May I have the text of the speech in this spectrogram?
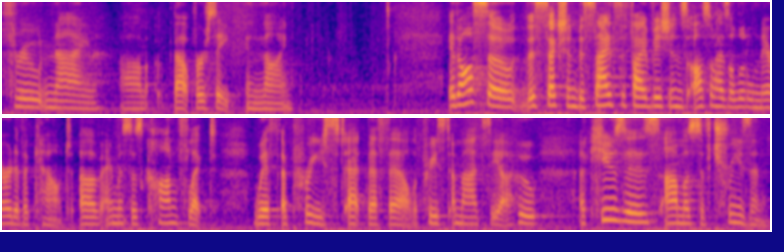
through 9, um, about verse 8 and 9. It also, this section, besides the five visions, also has a little narrative account of Amos's conflict with a priest at Bethel, the priest Amaziah, who accuses Amos of treason.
